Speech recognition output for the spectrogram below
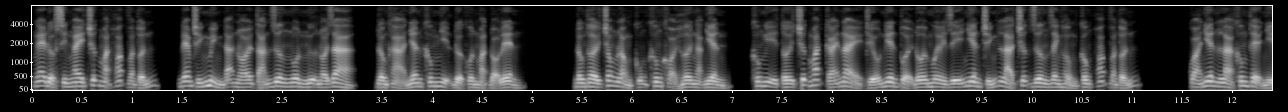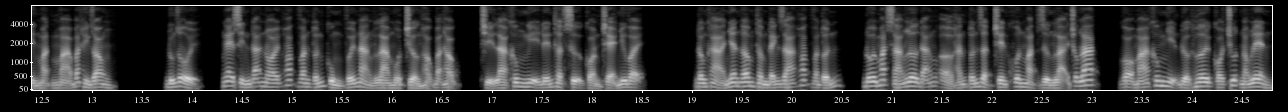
Nghe được xin ngay trước mặt hoắc văn tuấn, đem chính mình đã nói tán dương ngôn ngữ nói ra, đồng khả nhân không nhịn được khuôn mặt đỏ lên đồng thời trong lòng cũng không khỏi hơi ngạc nhiên, không nghĩ tới trước mắt cái này thiếu niên tuổi đôi mươi dĩ nhiên chính là trước dương danh hồng công hoắc văn tuấn. Quả nhiên là không thể nhìn mặt mà bắt hình rong đúng rồi, nghe xin đã nói hoắc văn tuấn cùng với nàng là một trường học bạn học, chỉ là không nghĩ đến thật sự còn trẻ như vậy. Đồng khả nhân âm thầm đánh giá hoắc văn tuấn, đôi mắt sáng lơ đãng ở hắn tuấn giật trên khuôn mặt dừng lại chốc lát, gò má không nhịn được hơi có chút nóng lên.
